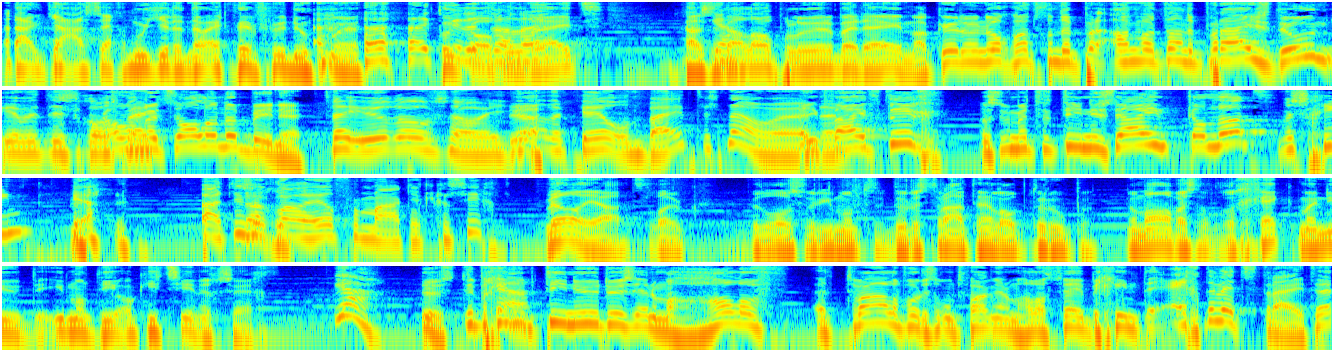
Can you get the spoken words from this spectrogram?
nou ja, zeg, moet je dat nou echt even noemen? goedkoop ontbijt. Gaan ze ja. wel lopen leuren bij de HEMA. Kunnen we nog wat, van de, aan, wat aan de prijs doen? Ja, het is gewoon we met z'n allen naar binnen. 2 euro of zo, weet je ja. wel. Dat heb heel ontbijt. Dus nou, uh, 1,50? Als we met z'n tienen zijn, kan dat? Misschien, ja. Ah, het is ook goed. wel een heel vermakelijk gezicht. Wel ja, het is leuk. Ik bedoel, als er iemand door de straat heen loopt te roepen. Normaal was dat wel gek, maar nu iemand die ook iets zinnigs zegt. Ja. Dus dit begint ja. om tien uur dus. En om half twaalf worden ze ontvangen. En om half twee begint de echte wedstrijd. Hè?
